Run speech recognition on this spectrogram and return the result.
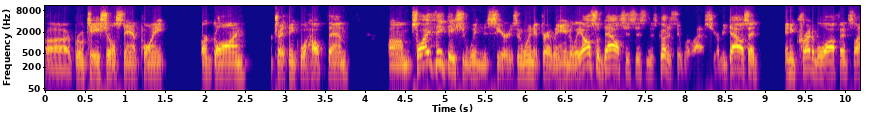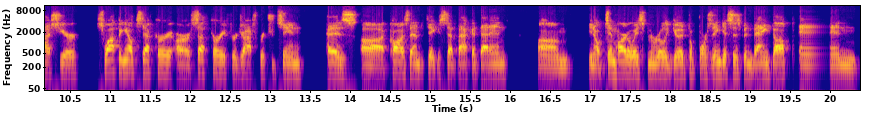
uh, rotational standpoint are gone, which I think will help them. Um, so I think they should win the series and win it fairly handily. Also, Dallas just isn't as good as they were last year. I mean, Dallas had an incredible offense last year swapping out Steph Curry or Seth Curry for Josh Richardson has uh, caused them to take a step back at that end. Um, you know, Tim Hardaway's been really good, but Porzingis has been banged up and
